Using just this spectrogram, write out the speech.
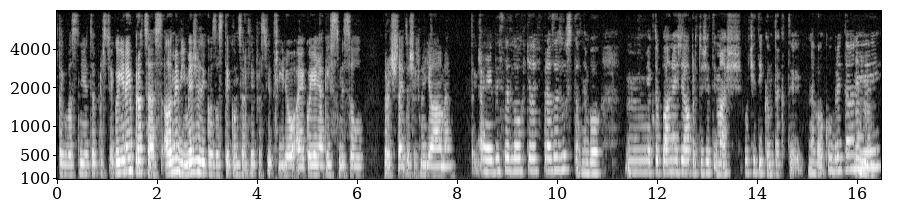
tak vlastně je to prostě jako jiný proces, ale my víme, že jako zase ty koncerty prostě přijdou a jako je nějaký smysl, proč tady to všechno děláme. Takže... A jak byste dlouho chtěli v Praze zůstat, nebo mm, jak to plánuješ dělat, protože ty máš určitý kontakty na Velkou Británii, mm-hmm.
